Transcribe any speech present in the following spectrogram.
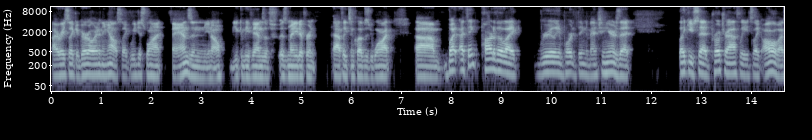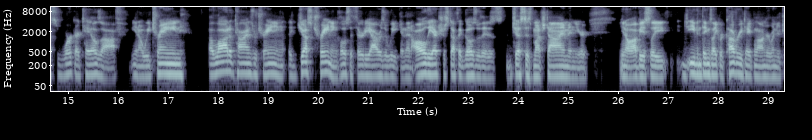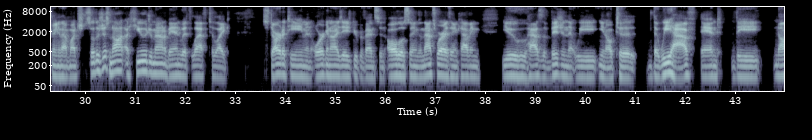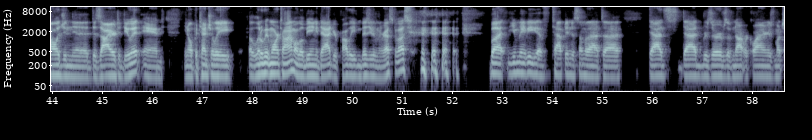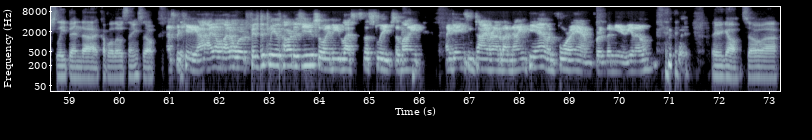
i race like a girl or anything else. Like we just want fans and you know you can be fans of as many different athletes and clubs as you want. Um, but i think part of the like really important thing to mention here is that like you said pro triathletes like all of us work our tails off. You know we train a lot of times we're training like just training close to 30 hours a week and then all the extra stuff that goes with it is just as much time and you're you know obviously even things like recovery take longer when you're training that much. So there's just not a huge amount of bandwidth left to like start a team and organize age group events and all those things. And that's where i think having you who has the vision that we you know to that we have and the knowledge and the desire to do it and you know potentially a little bit more time although being a dad you're probably even busier than the rest of us but you maybe have tapped into some of that uh, dad's dad reserves of not requiring as much sleep and uh, a couple of those things so that's the key I, I don't i don't work physically as hard as you so i need less, less sleep so my I gain some time around about 9 p.m. and 4 a.m. for the new, you know? there you go. So, uh,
